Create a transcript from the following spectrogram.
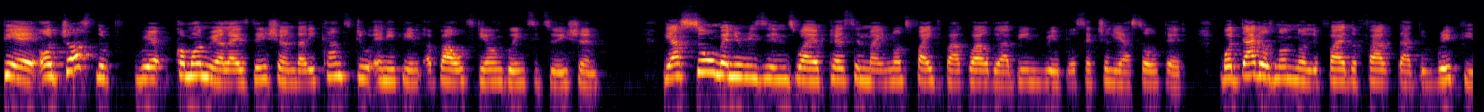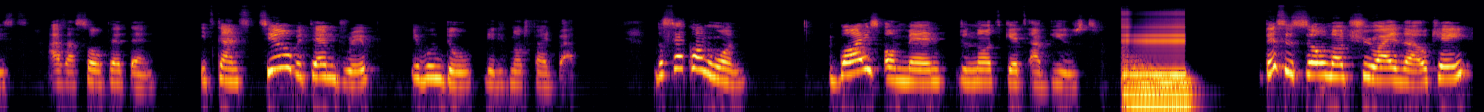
fear, or just the re- common realization that it can't do anything about the ongoing situation. There are so many reasons why a person might not fight back while they are being raped or sexually assaulted, but that does not nullify the fact that the rapist has assaulted them. It can still be termed rape even though they did not fight back. The second one boys or men do not get abused. This is so not true either, okay?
